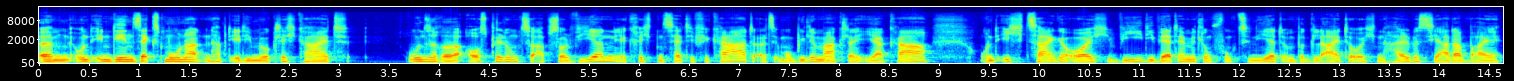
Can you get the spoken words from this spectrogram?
Ähm, und in den sechs Monaten habt ihr die Möglichkeit, unsere Ausbildung zu absolvieren. Ihr kriegt ein Zertifikat als Immobilienmakler IAK und ich zeige euch, wie die Wertermittlung funktioniert und begleite euch ein halbes Jahr dabei,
